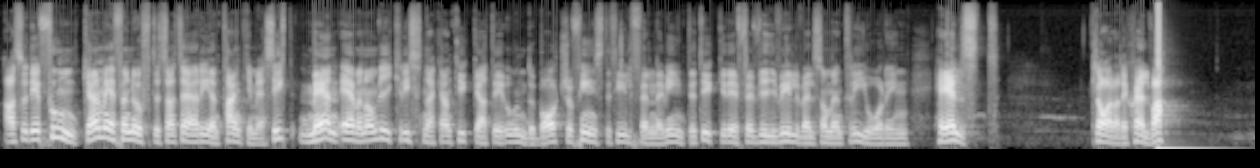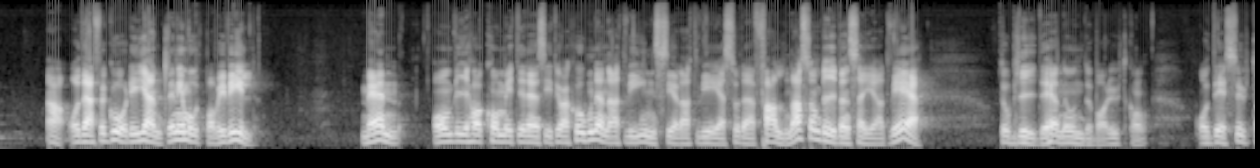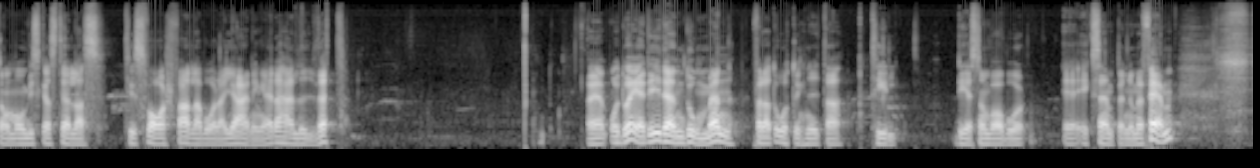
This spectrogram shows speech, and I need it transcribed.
Alltså det funkar med förnuftet så att säga rent tankemässigt. Men även om vi kristna kan tycka att det är underbart så finns det tillfällen när vi inte tycker det. För vi vill väl som en treåring helst klara det själva. Ja, och därför går det egentligen emot vad vi vill. Men om vi har kommit i den situationen att vi inser att vi är så där fallna som Bibeln säger att vi är, då blir det en underbar utgång. Och dessutom om vi ska ställas till svars för alla våra gärningar i det här livet. Ehm, och då är det i den domen, för att återknyta till det som var vår eh, exempel nummer fem,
